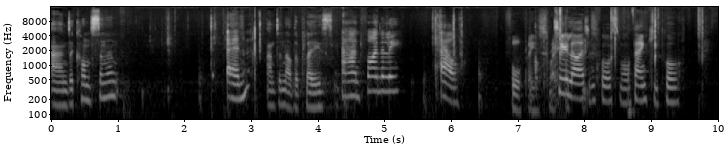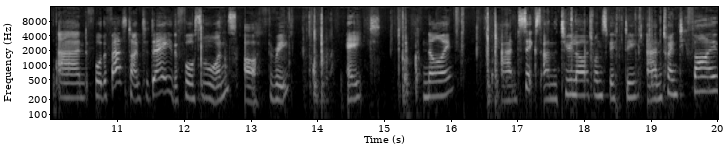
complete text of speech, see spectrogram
and a consonant, N, and another, please. and finally L. Four, please. Rachel. Two large Thanks. and four small. Thank you, Paul. And for the first time today, the four small ones are three, eight, nine, and six, and the two large ones, 50 and 25,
